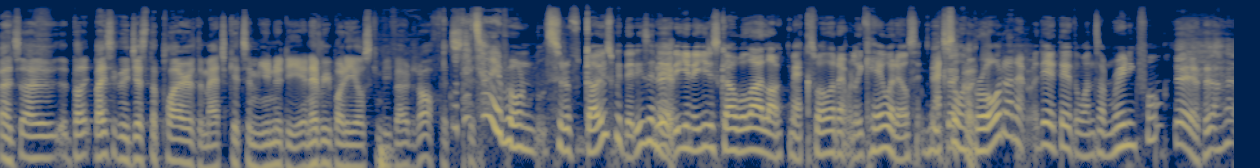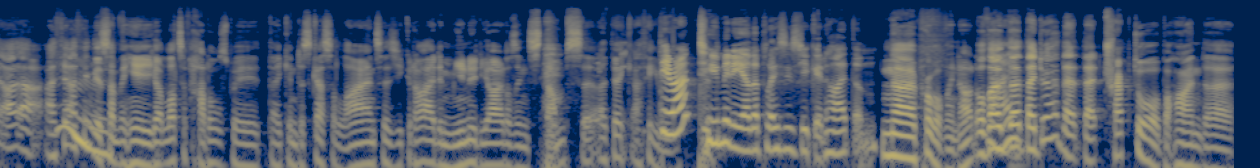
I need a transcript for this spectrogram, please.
And so, but basically, just the player of the match gets immunity, and everybody else can be voted off. It's Well, that's just, how everyone sort of goes with it, isn't it? Yeah. You know, you just go, well, I like Maxwell. I don't really care what else. Maxwell and Broad, I don't. They're, they're the ones I'm rooting for. yeah. I, I, I, th- I think there's something here. You got lots of huddles where they can discuss alliances. You could hide immunity idols in stumps. Uh, I think. I think There aren't too many other places you could hide them. No, probably not. Although No? they, they do have that, that trapdoor behind the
